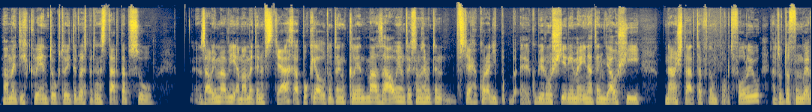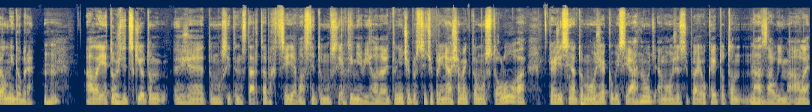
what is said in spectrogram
máme tých klientov, ktorí treba pre ten startup sú zaujímavý a máme ten vzťah a pokiaľ to ten klient má záujem, tak samozrejme ten vzťah ako radi akoby rozšírime i na ten ďalší náš startup v tom portfóliu a toto funguje veľmi dobre. Uh-huh ale je to vždycky o tom, že to musí ten startup chcieť a vlastne to musí aktívne vyhľadať. Je to niečo proste, čo prinášame k tomu stolu a každý si na to môže akoby siahnuť a môže si povedať, OK, toto nás mhm. zaujíma, ale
